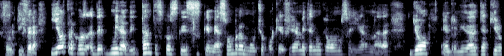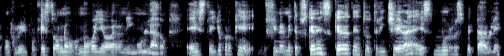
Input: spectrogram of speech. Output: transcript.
fructífera. Y otra cosa, mira, de tantas cosas que dices que me asombran mucho porque finalmente nunca vamos a llegar a nada. Yo en realidad ya quiero concluir porque esto no, no va a llevar a ningún lado. Este, yo creo que finalmente, pues quédate, quédate en tu trinchera, es muy respetable,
